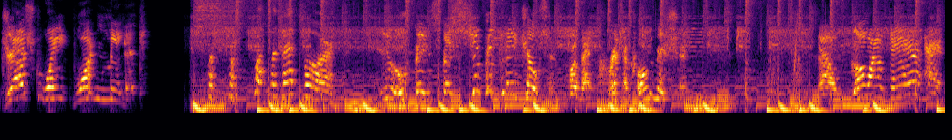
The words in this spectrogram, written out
Just wait one minute. What, what, what was that for? You've been specifically chosen for that critical mission. Now go out there and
